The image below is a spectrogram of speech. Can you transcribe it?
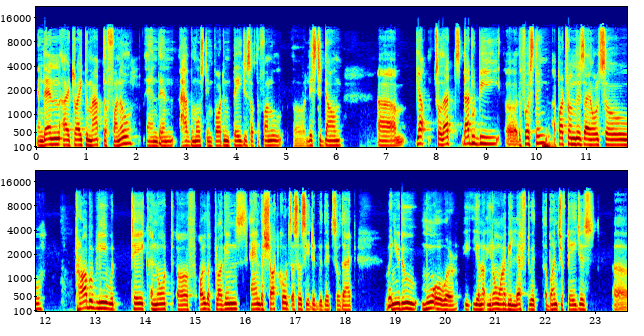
And then I try to map the funnel and then have the most important pages of the funnel uh, listed down. Um, yeah so that that would be uh, the first thing. Apart from this i also probably would take a note of all the plugins and the shortcodes associated with it so that when you do move over you know you don't want to be left with a bunch of pages uh,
